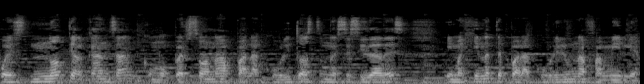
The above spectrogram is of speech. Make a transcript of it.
pues no te alcanzan como persona para cubrir todas tus necesidades, imagínate para cubrir una familia.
